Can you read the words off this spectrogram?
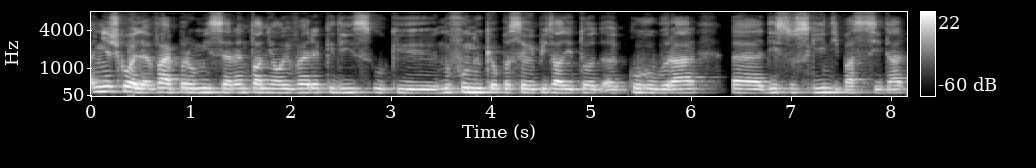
A minha escolha vai para o Mr. António Oliveira, que disse o que, no fundo, o que eu passei o episódio todo a corroborar, uh, disse o seguinte, e passo a citar,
